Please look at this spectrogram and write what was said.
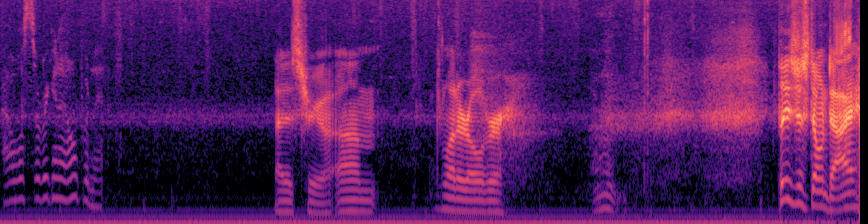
How else are we gonna open it? That is true. Um, let her over. Alright. Please just don't die.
